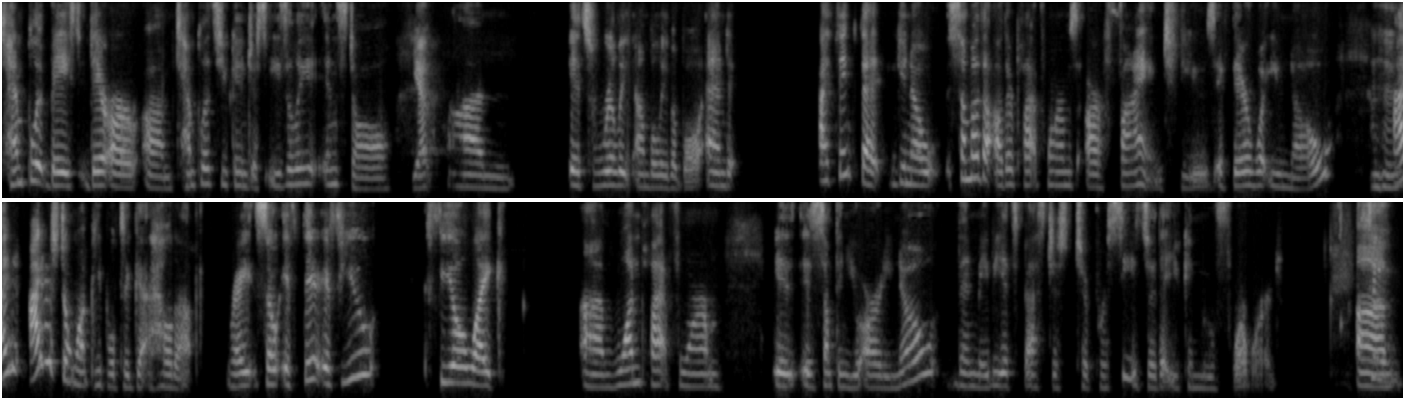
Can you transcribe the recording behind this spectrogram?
template based there are um, templates you can just easily install yep. um, it's really unbelievable and i think that you know some of the other platforms are fine to use if they're what you know Mhm. I, I just don't want people to get held up right so if there if you feel like um, one platform is, is something you already know then maybe it's best just to proceed so that you can move forward So- um,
